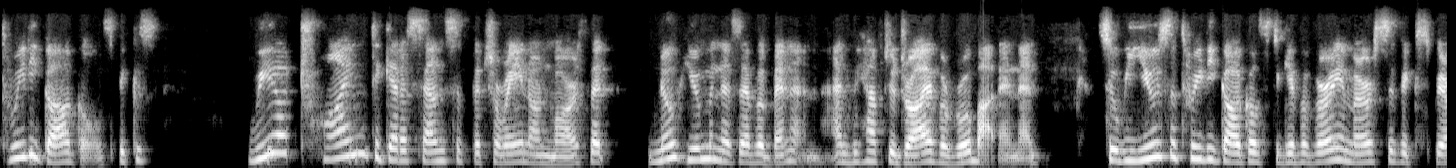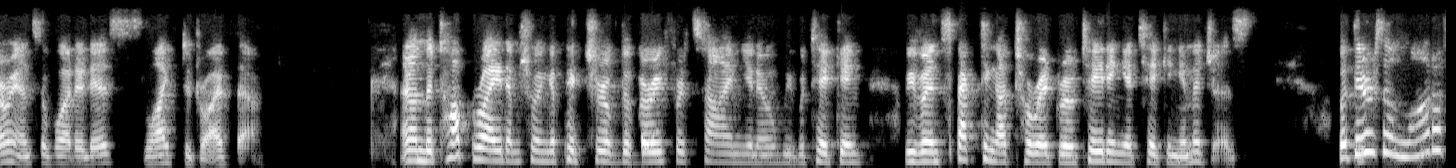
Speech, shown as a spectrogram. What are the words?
3D goggles because we are trying to get a sense of the terrain on Mars that no human has ever been in, and we have to drive a robot in it. So we use the 3D goggles to give a very immersive experience of what it is like to drive there. And on the top right, I'm showing a picture of the very first time, you know, we were taking we were inspecting our turret, rotating it, taking images. But there's a lot of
